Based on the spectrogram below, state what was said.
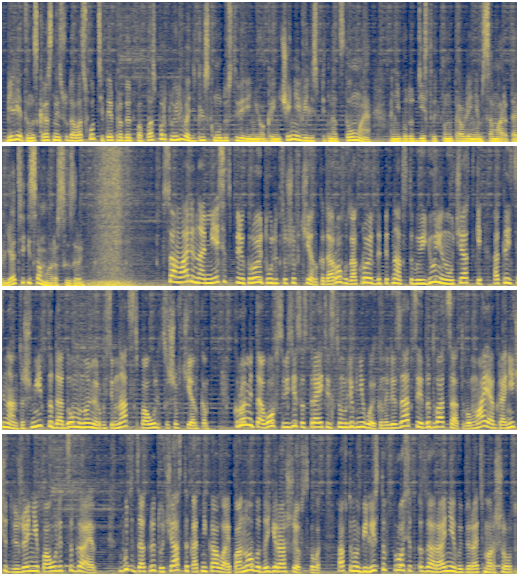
Билеты на скоростные суда «Восход» теперь продают по паспорту или водительскому удостоверению. Ограничения ввели с 15 мая. Они будут действовать по направлениям Самара-Тольятти и Самара-Сызрань. В Самаре на месяц перекроют улицу Шевченко. Дорогу закроют до 15 июня на участке от лейтенанта Шмидта до дома номер 18 по улице Шевченко. Кроме того, в связи со строительством ливневой канализации до 20 мая ограничат движение по улице Гая. Будет закрыт участок от Николая Панова до Ярошевского. Автомобилистов просят заранее выбирать маршрут.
